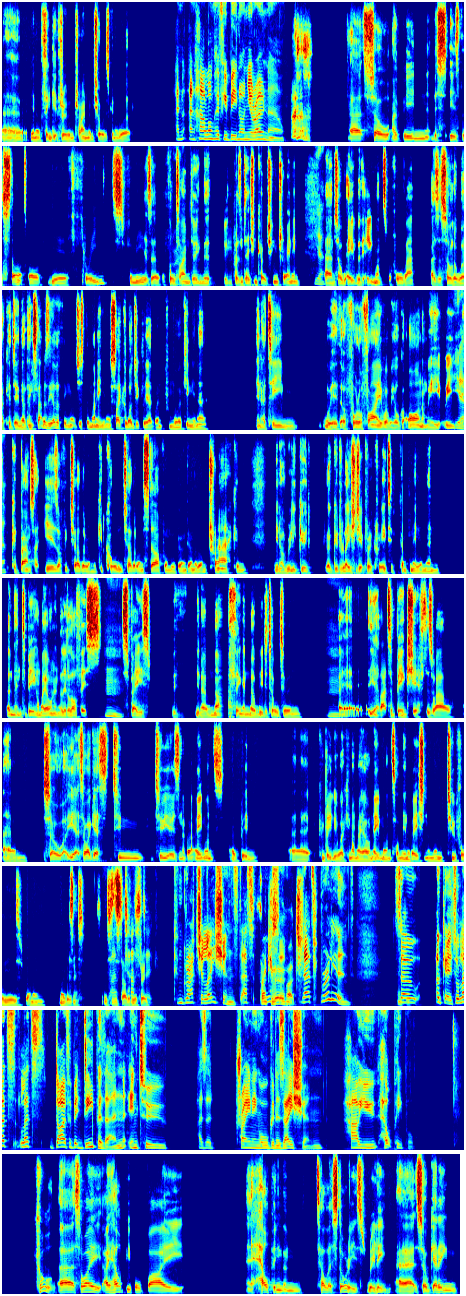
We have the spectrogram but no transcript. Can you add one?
uh, you know think it through and try and make sure it's going to work and and how long have you been on your own now uh, so I've been. This is the start of year three for me as a, a full time right. doing the doing presentation coaching and training. Yeah. Um. So eight with eight months before that, as a solo worker doing the other things. So that was the other thing, not just the money. You know, psychologically, I went from working in a in a team with a four or five where we all got on and we we yeah. could bounce ideas off each other and we could call each other on stuff when we were going down the wrong track and you know really good a good relationship for a creative company and then and then to being on my own in a little office mm. space with you know nothing and nobody to talk to and mm. uh, yeah that's a big shift as well um, so uh, yeah, so I guess two two years and about eight months, I've been uh, completely working on my own. Eight months on the innovation, and then two full years running my business. So this Fantastic. is the start of year three. Congratulations! That's thank awesome. you very much. That's brilliant. so okay, so let's let's dive a bit deeper then into as a training organization how you help people. Cool. Uh, so I, I help people by uh, helping them tell their stories, really. Uh, so getting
